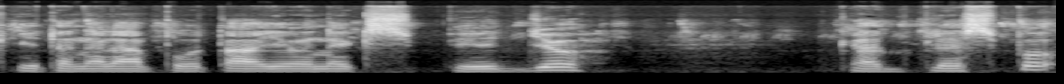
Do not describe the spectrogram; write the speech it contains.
Kita na lang po tayo next video. God bless po.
